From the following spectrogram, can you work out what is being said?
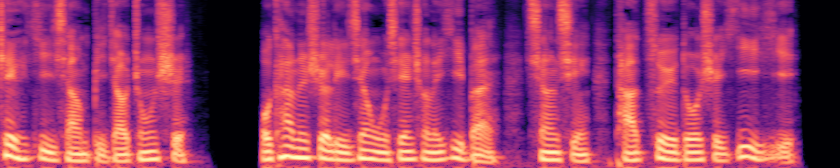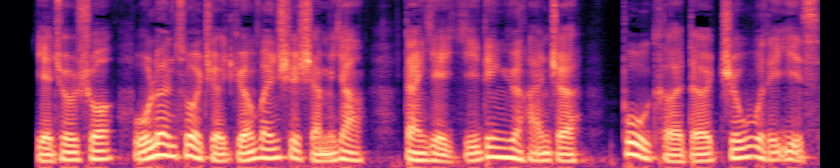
这个意象比较中式。我看的是李建武先生的译本，相信他最多是意译。也就是说，无论作者原文是什么样，但也一定蕴含着不可得之物的意思。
